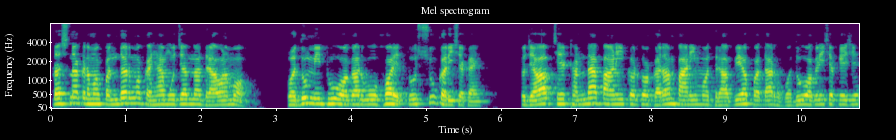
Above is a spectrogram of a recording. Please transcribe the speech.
પ્રશ્ન ક્રમાંક પંદરમાં કહ્યા મુજબના દ્રાવણમાં વધુ મીઠું ઓગાળવું હોય તો શું કરી શકાય? તો જવાબ છે, ઠંડા પાણી કરતો ગરમ પાણીમાં દ્રાવ્ય પદાર્થ વધુ ઓગળી શકે છે.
